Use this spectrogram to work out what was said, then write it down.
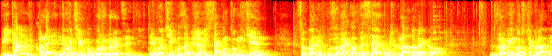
Witam w kolejnym odcinku Gór Recenzji. W tym odcinku zabierzemy się za konsumpcję superfuzowego deseru czekoladowego. Zrobię go z czekolady.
